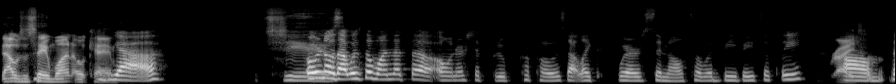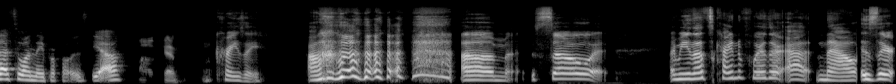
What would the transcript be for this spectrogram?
That was the same one. Okay, Yeah. Jeez. Or no, that was the one that the ownership group proposed that like where Sunalta would be basically. Right. Um, that's the one they proposed. Yeah. okay. crazy. um so I mean that's kind of where they're at now. Is there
